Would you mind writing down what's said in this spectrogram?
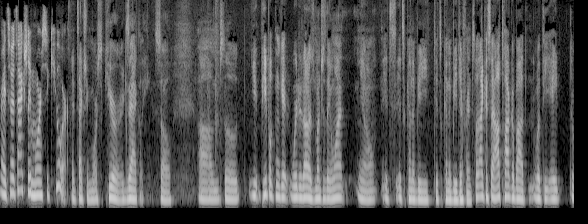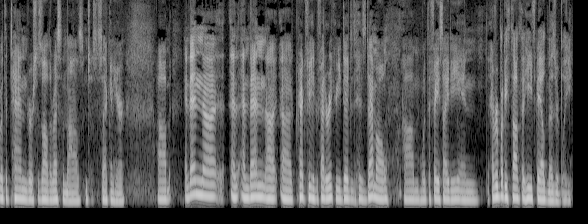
Right. So it's actually more secure. It's actually more secure. Exactly. So, um, so you, people can get weirded out as much as they want. You know, it's it's going to be it's going to be different. So, like I said, I'll talk about with the eight with the ten versus all the rest of the models in just a second here. Um, and then uh, and, and then uh, uh, Craig Federighi did his demo um, with the Face ID, and everybody thought that he failed miserably.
